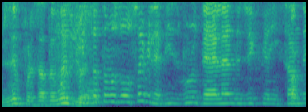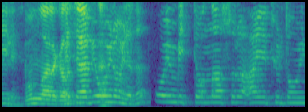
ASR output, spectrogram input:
Bizim fırsatımız yok. fırsatımız olsa bile biz bunu değerlendirecek bir insan Bak, değiliz. Bununla alakalı... Mesela bir oyun oynadı. Oyun bitti. Ondan sonra aynı türde oyun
